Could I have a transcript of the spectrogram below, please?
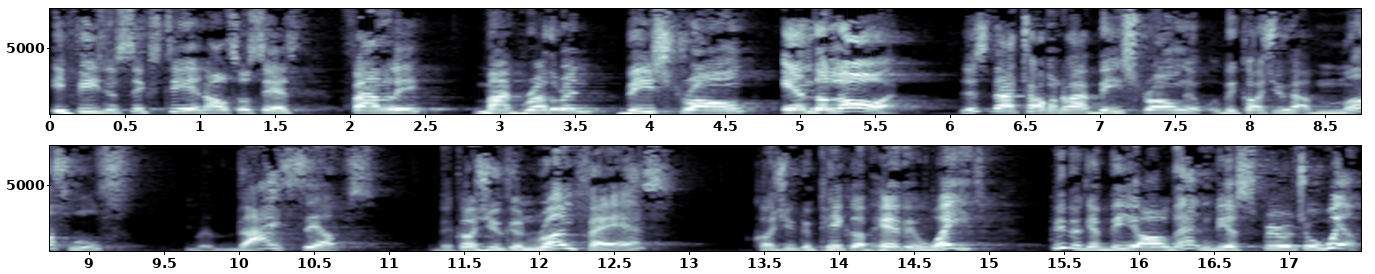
Ephesians 6.10 also says, finally, my brethren, be strong in the Lord. This is not talking about be strong because you have muscles, biceps, because you can run fast, because you can pick up heavy weight. People can be all that and be a spiritual whip.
